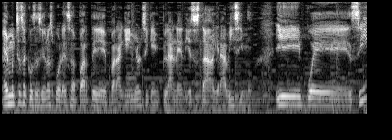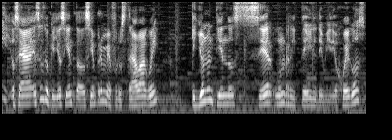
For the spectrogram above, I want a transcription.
hay muchas acusaciones por esa parte para Gamers y Game Planet y eso está gravísimo. Y pues sí, o sea, eso es lo que yo siento. Siempre me frustraba, güey. Que yo no entiendo ser un retail de videojuegos,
